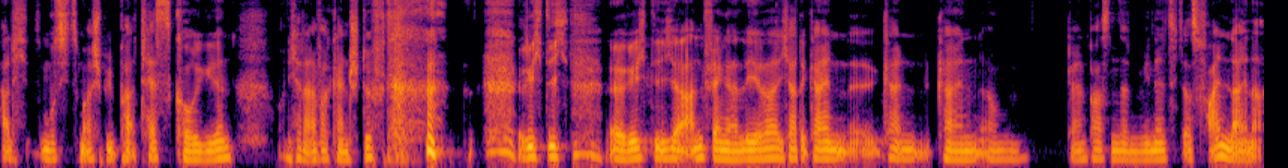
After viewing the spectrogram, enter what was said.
hatte ich musste ich zum Beispiel 'n paar Tests korrigieren und ich hatte einfach keinen Stift. Richtig äh, richtiger Anfängerlehrer. Ich hatte keinen äh, keinen keinen, ähm keinen passenden, wie nennt sich das, Fineliner.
